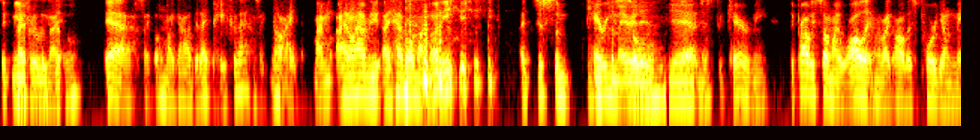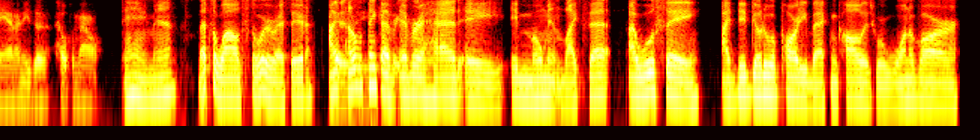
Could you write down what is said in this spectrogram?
took me in for the night. so. yeah. I was like oh my god did i pay for that? I was like no i my i don't have any i have all my money. I, just some caring soul. Samaritan. Yeah. just took care of me. They probably saw my wallet and were like oh this poor young man. I need to help him out Dang, man. That's a wild story right there. I, I don't think I've ever story. had a a moment like that. I will say I did go to a party back in college where one of our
